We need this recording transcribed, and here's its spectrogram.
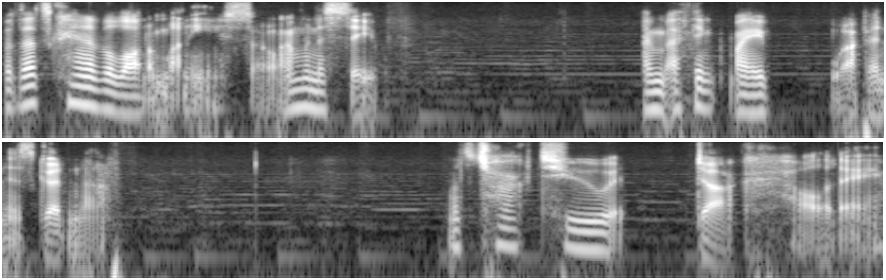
But that's kind of a lot of money, so I'm gonna save. I'm, I think my weapon is good enough. Let's talk to Duck Holiday.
